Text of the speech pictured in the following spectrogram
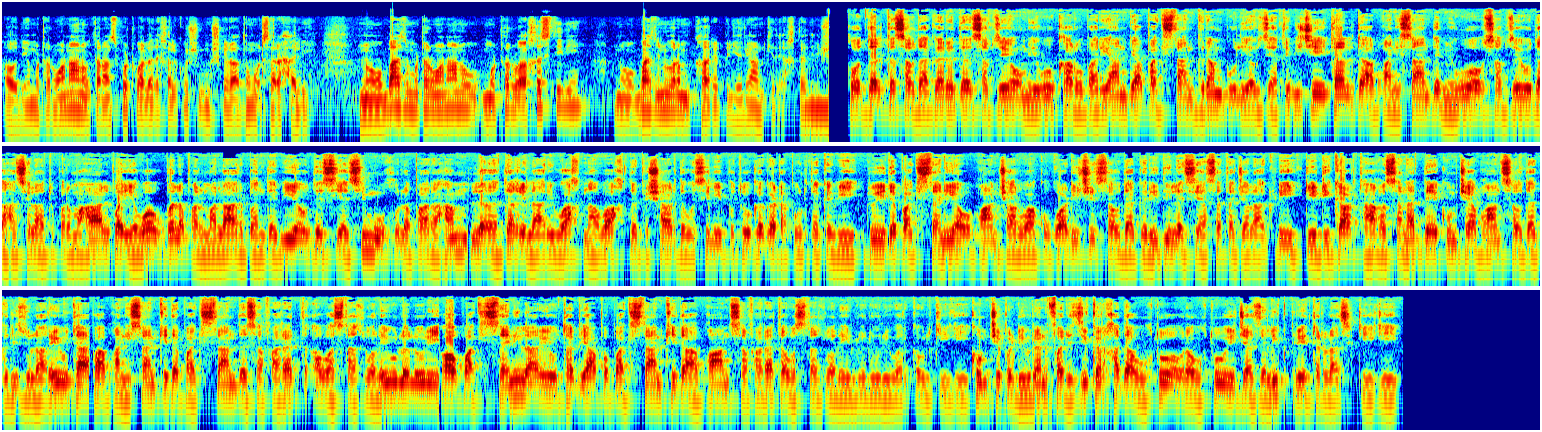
او د موټروانانو ترانسپورت والا د خلکو مشکلات هم ورسره حلي نو بعضې موټروانانو موټرو اخیستي دي نو بعضې نور هم کار په جریان کې دی اخته دي خو دلته سوداګر د سبزیو او میوو کاروباریان بیا پاکستان ګرم بولي او زیاتوي چې تل د افغانستان د میوو او سبزیو د حاصلاتو پر مهال په یوه او بله پلمه لار بندوي او د سیاسي موخو لپاره هم له دغې لارې وخت ناوخت د فشار د وسیلې په توګه ګټه پورته کوي. دوی د پاکستان پاکستاني او افغان چارواکو غواړي چې سوداګري دې له سیاسته جلا کړي. ډي ډي کارت هغه سند دی کوم چې افغان سوداګریزو لاریو ته په افغانستان کې د پاکستان د سفارت او استازولیو له لوري او پاکستاني لاریو ته بیا په پاکستان کې د افغان سفارت او استازولیو له لوري ورکول کیږي کوم چې په ډیورن فرضي کرښه د اوښتو او راوښتو اجازه لیک پرې ترلاسه کیږي.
